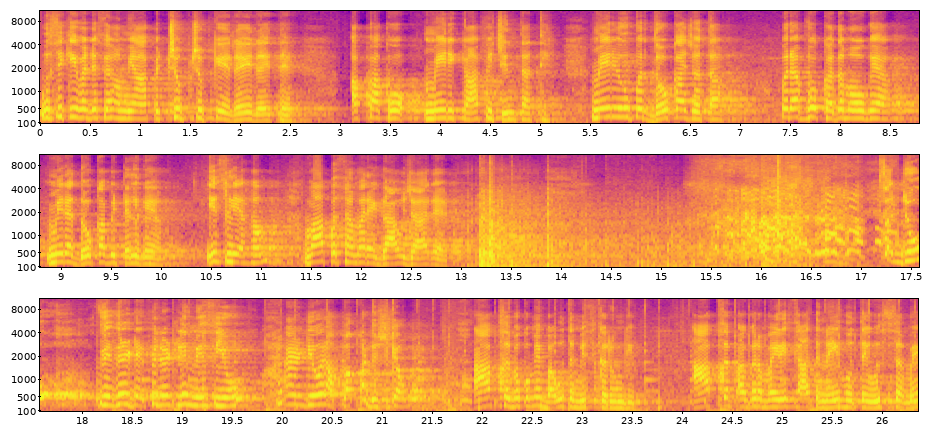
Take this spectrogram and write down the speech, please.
उसी की वजह से हम यहाँ पे छुप छुप के रह रहे थे। अप्पा को मेरी काफ़ी चिंता थी। मेरे ऊपर धोखा जो था, पर अब वो खत्म हो गया। मेरा धोखा भी टल गया। इसलिए हम वापस हमारे गाँव जा रहे हैं। Sanju we will definitely miss you and your appa का डिस्काउंट आप सबको मैं बहुत मिस करूँगी। आप सब अगर मेरे साथ नहीं होते उस समय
